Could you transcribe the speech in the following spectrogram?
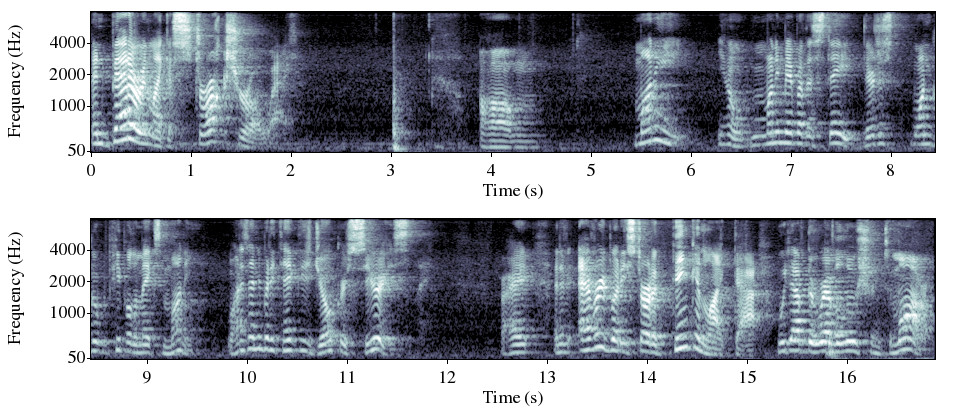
And better in like a structural way. Um, money, you know, money made by the state. They're just one group of people that makes money. Why does anybody take these jokers seriously? Right? And if everybody started thinking like that, we'd have the revolution tomorrow.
